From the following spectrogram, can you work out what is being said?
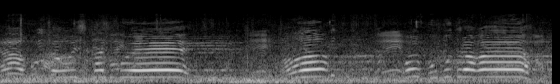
야, 목표 의식하지고 해. 어? 뭘 보고 들어가.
